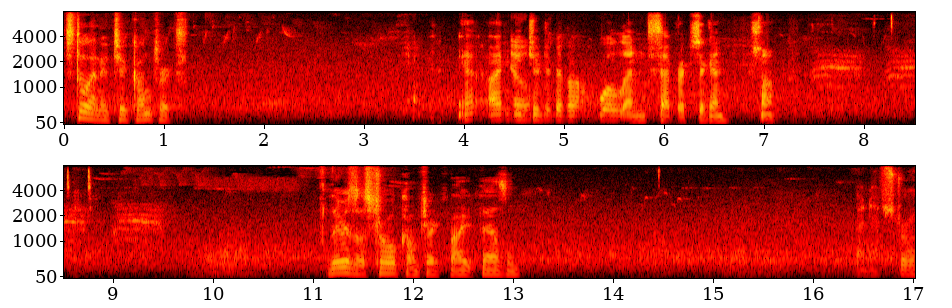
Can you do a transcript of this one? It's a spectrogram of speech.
Still only two contracts. Yeah, I No. need to deliver wool and fabrics again. So There is a straw contract for 8,000. don't have straw.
